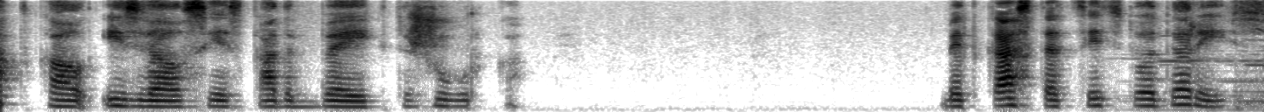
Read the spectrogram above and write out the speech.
atkal izvelsies kāda beigta žurka bet kas tad cits to darīs?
